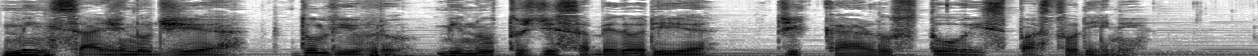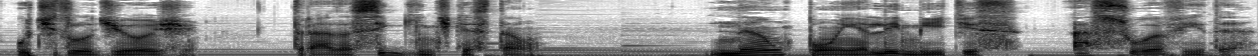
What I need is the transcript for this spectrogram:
Mensagem do dia do livro Minutos de Sabedoria de Carlos Torres Pastorini. O título de hoje traz a seguinte questão: Não ponha limites à sua vida.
